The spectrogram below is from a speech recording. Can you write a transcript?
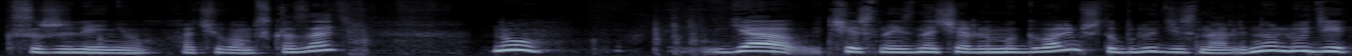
к сожалению, хочу вам сказать. Ну, я, честно, изначально мы говорим, чтобы люди знали. Но люди,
